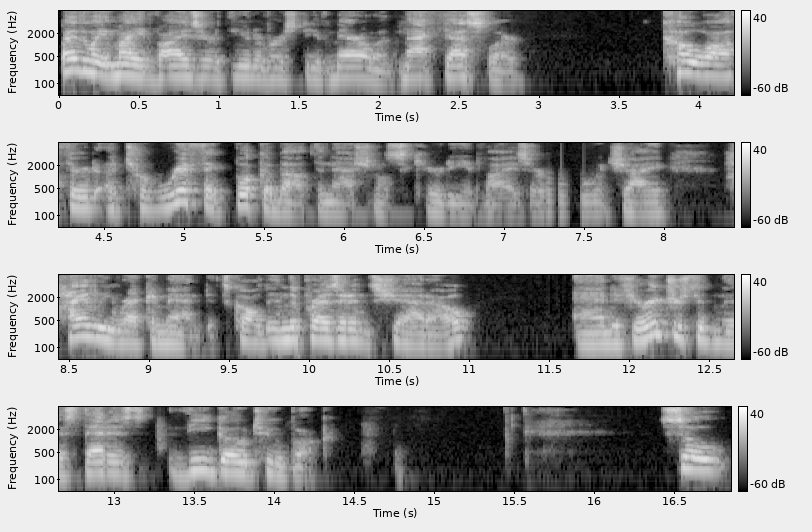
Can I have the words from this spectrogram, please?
By the way, my advisor at the University of Maryland, Mac Destler, co authored a terrific book about the National Security Advisor, which I highly recommend. It's called In the President's Shadow. And if you're interested in this, that is the go to book. So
